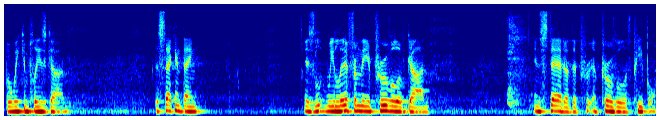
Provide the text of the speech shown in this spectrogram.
but we can please God. The second thing is we live from the approval of God instead of the pr- approval of people.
